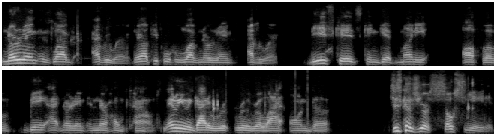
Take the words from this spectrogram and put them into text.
Notre Dame is loved everywhere. There are people who love Notre Dame everywhere. These kids can get money off of being at Notre Dame in their hometowns. They don't even got to re- really rely on the just because you're associated.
